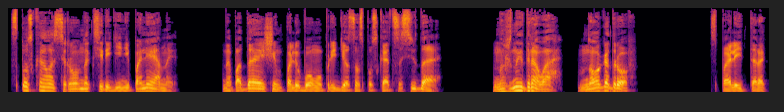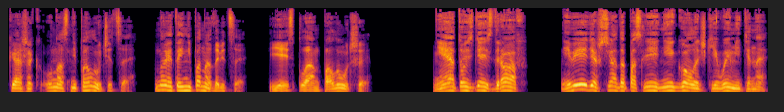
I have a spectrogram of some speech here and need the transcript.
спускалась ровно к середине поляны. Нападающим по-любому придется спускаться сюда. Нужны дрова, много дров. Спалить таракашек у нас не получится, но это и не понадобится. Есть план получше. «Нету здесь дров. Не видишь, все до последней иголочки выметено.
